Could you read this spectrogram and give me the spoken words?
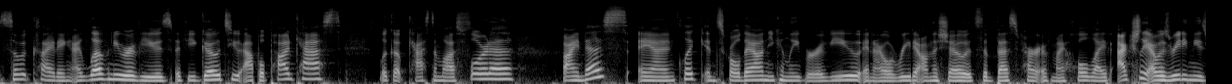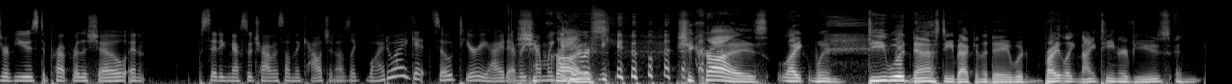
So exciting! I love new reviews. If you go to Apple Podcasts, look up Cast and Blast Florida, find us, and click and scroll down. You can leave a review, and I will read it on the show. It's the best part of my whole life. Actually, I was reading these reviews to prep for the show, and sitting next to Travis on the couch, and I was like, "Why do I get so teary eyed every She time we cries. get a review?" she cries like when D Wood Nasty back in the day would write like 19 reviews and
